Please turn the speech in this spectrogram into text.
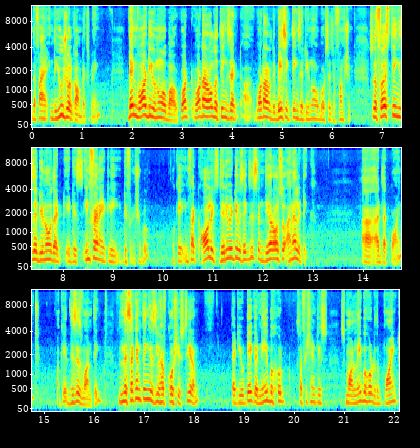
the in the usual complex plane. Then what do you know about what what are all the things that uh, what are the basic things that you know about such a function? So the first thing is that you know that it is infinitely differentiable okay in fact all its derivatives exist and they are also analytic uh, at that point. Okay this is one thing. Then the second thing is you have Cauchy's theorem that you take a neighborhood sufficiently small neighborhood of the point.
